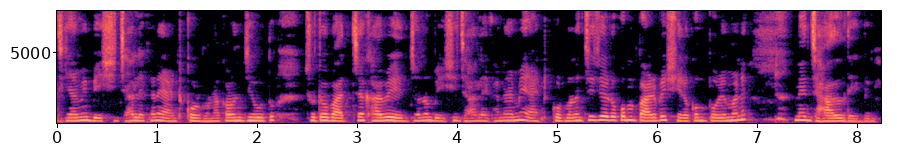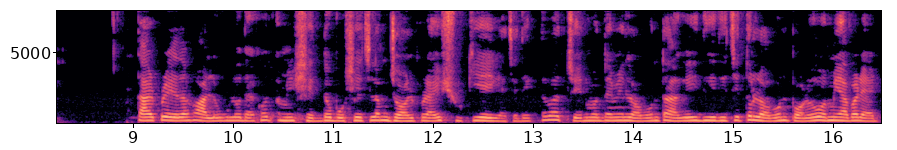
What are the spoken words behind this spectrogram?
আজকে আমি বেশি ঝাল এখানে অ্যাড করব না। কারণ যেহেতু ছোটো বাচ্চা খাবে, এর জন্য বেশি ঝাল এখানে আমি অ্যাড করব না। যে যেরকম পারবে সেরকম পরিমাণে ঝাল দেবে। তারপরে এ দেখো আলুগুলো দেখো, আমি সেদ্ধ বসিয়েছিলাম, জল প্রায় শুকিয়েই গেছে, দেখতে পাচ্ছ? এর মধ্যে আমি লবণ তো আগেই দিয়ে দিচ্ছি তো লবণ পরেও আমি আবার অ্যাড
